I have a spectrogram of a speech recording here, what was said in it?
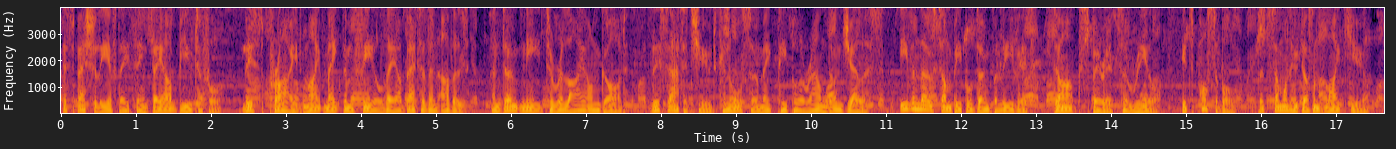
especially if they think they are beautiful. This pride might make them feel they are better than others and don't need to rely on God. This attitude can also make people around them jealous. Even though some people don't believe it, dark spirits are real. It's possible that someone who doesn't like you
